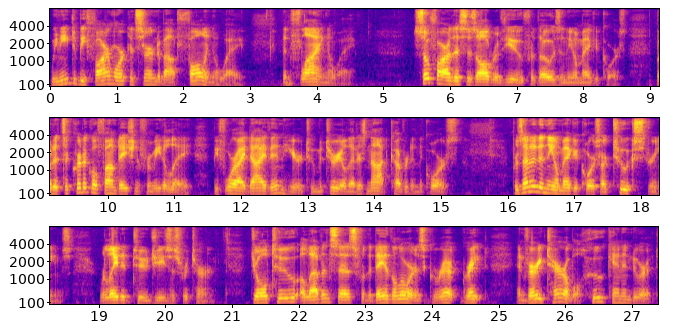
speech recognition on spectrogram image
We need to be far more concerned about falling away than flying away. So far, this is all review for those in the Omega course, but it's a critical foundation for me to lay before I dive in here to material that is not covered in the course. Presented in the Omega course are two extremes related to Jesus' return. Joel 2:11 says, "For the day of the Lord is great and very terrible; who can endure it?"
